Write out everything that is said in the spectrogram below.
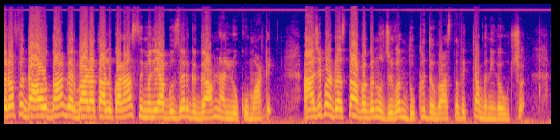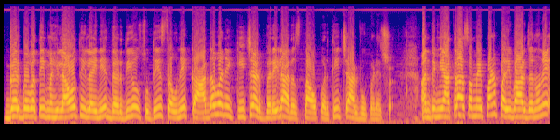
તરફ દાહોદના ગરબાડા તાલુકાના સિમલિયા બુઝર્ગ ગામના લોકો માટે આજે પણ રસ્તા વગરનું જીવન દુઃખદ વાસ્તવિકતા બની ગયું છે. ગર્ભવતી મહિલાઓથી લઈને દર્દીઓ સુધી સૌને કાદવ અને કીચડ ભરેલા રસ્તાઓ પરથી ચાલવું પડે છે. અંતિમ યાત્રા સમયે પણ પરિવારજનોને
